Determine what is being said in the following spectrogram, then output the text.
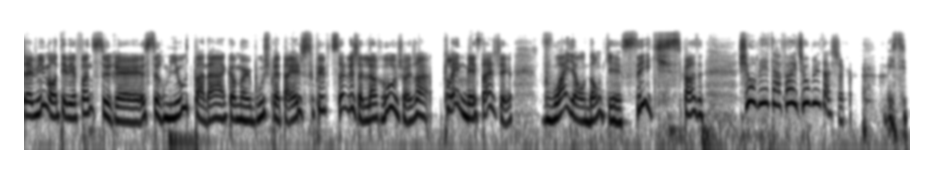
J'avais mis mon téléphone sur, euh, sur mute pendant comme un bout. Je préparais le souper tout ça. Là, je le rouge. Genre, plein de messages. Voyons donc, qu'est-ce qui se passe? J'ai oublié ta fête, j'ai oublié ta fête. Mais c'est,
